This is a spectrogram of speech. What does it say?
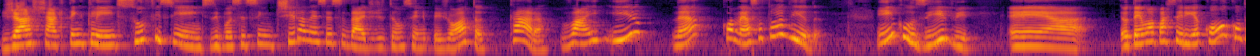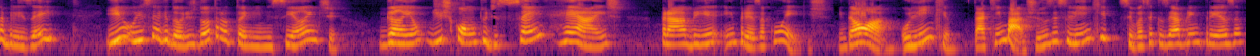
já achar que tem clientes suficientes e você sentir a necessidade de ter um CNPJ, cara, vai e né, começa a tua vida. Inclusive, é, eu tenho uma parceria com a Contabilizei e os seguidores do Tradutor Iniciante ganham desconto de 100 reais para abrir empresa com eles. Então, ó, o link tá aqui embaixo. Use esse link se você quiser abrir empresa.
